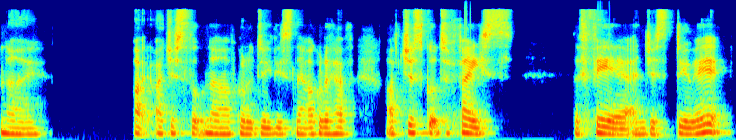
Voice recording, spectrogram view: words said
no, I, I just thought, no, I've got to do this now. I've got to have, I've just got to face the fear and just do it.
